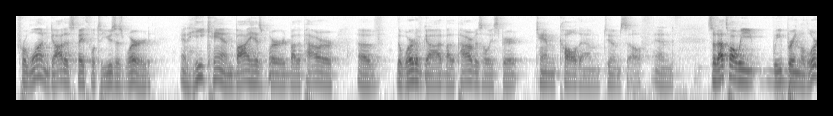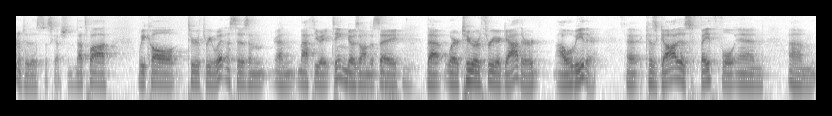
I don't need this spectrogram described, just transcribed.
for one, God is faithful to use His Word, and He can, by His Word, by the power of the Word of God, by the power of His Holy Spirit, can call them to Himself. And so that's why we we bring the Lord into this discussion. That's why we call two or three witnesses, and and Matthew 18 goes on to say that where two or three are gathered, I will be there, because God is faithful in um,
